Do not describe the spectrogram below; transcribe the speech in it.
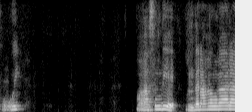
പോയി. വാസന്തിയെ എന്തൊരഹങ്കാരാ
